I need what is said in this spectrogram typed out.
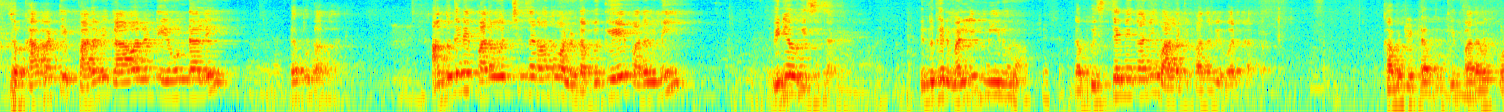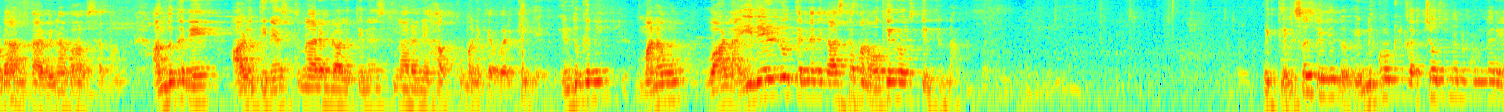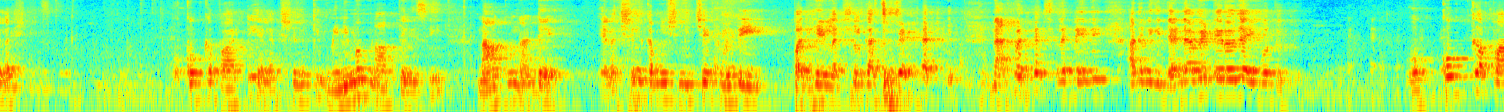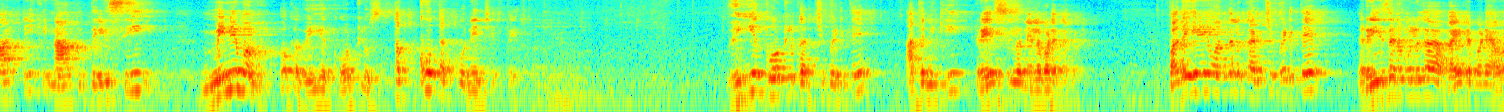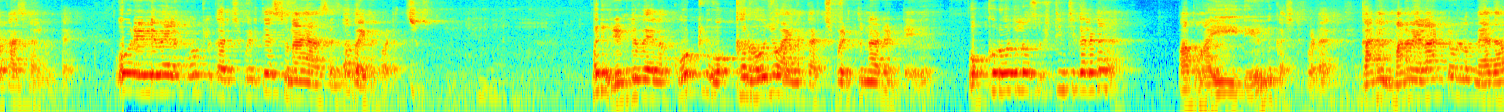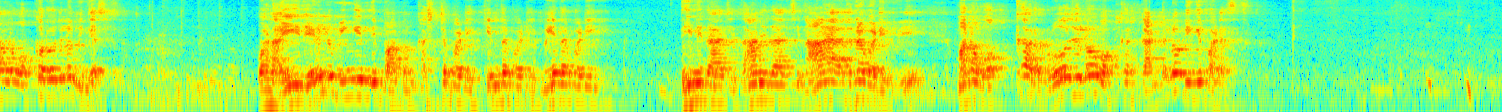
సో కాబట్టి పదవి కావాలంటే ఏముండాలి? డబ్బు కావాలి. అందుకనే పదవి వచ్చిన తర్వాత వాళ్ళు డబ్బుకే పదవిని వినియోగిస్తారు. ఎందుకని మళ్ళీ మీరు డబ్బు ఇస్తేనే కానీ వాళ్ళకి పదవి ఇవ్వరు కాబట్టి కాబట్టి డబ్బుకి పదవికి కూడా అంత అవినాభావ సంబంధం అందుకనే వాళ్ళు తినేస్తున్నారంటే వాళ్ళు తినేస్తున్నారనే హక్కు మనకి ఎవరికీ లేదు. ఎందుకని? మనం వాళ్ళు ఐదేళ్ళు తిన్నది కాస్త మనం ఒకే రోజు తింటున్నాం. మీకు తెలుసో తెలీదు ఎన్ని కోట్లు ఖర్చు అవుతుంది అనుకున్నారు ఎలక్షన్స్? ఒక్కొక్క పార్టీ ఎలక్షన్కి మినిమం నాకు తెలిసి నాకు అంటే ఎలక్షన్ కమిషన్ ఇచ్చేటువంటి పదిహేను లక్షలు ఖర్చు పెట్టాలి నలభై లక్షలు అనేది అది నీకు జెండా పెట్టే రోజు అయిపోతుంది. ఒక్కొక్క పార్టీకి నాకు తెలిసి మినిమం ఒక వెయ్యి కోట్లు తక్కువ తక్కువ నేను చెప్పేది. వెయ్యి కోట్లు ఖర్చు పెడితే అతనికి రేసులో నిలబడగలడు. పదిహేను వందలు ఖర్చు పెడితే రీజనబుల్గా బయటపడే అవకాశాలు ఉంటాయి. ఓ రెండు వేల కోట్లు ఖర్చు పెడితే సునాయాసంగా బయటపడచ్చు. మరి రెండు వేల కోట్లు ఒక్క రోజు ఆయన ఖర్చు పెడుతున్నాడంటే ఒక్క రోజులో సృష్టించగలడా? పాపం ఐదేళ్ళు కష్టపడాలి. కానీ మనం ఎలాంటి వాళ్ళు? మేధావులు ఒక్క రోజులో మింగేస్తున్నాం. వాళ్ళు ఐదేళ్ళు మింగింది పాపం కష్టపడి కింద పడి దీన్ని దాచి దాన్ని దాచి నానాయాతన పడింది. మనం ఒక్క రోజులో ఒక్క గంటలో మింగి పడేస్తాం.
